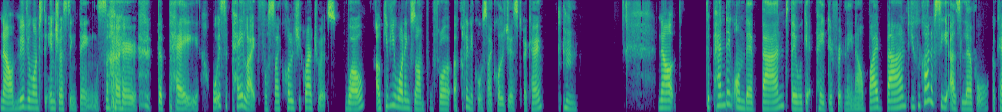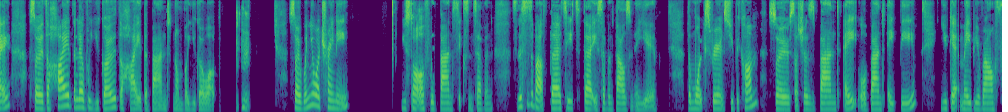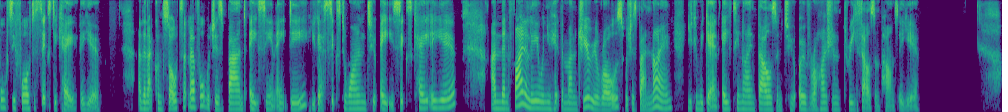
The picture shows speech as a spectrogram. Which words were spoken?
now, moving on to the interesting things. So, the pay. What is the pay like for psychology graduates? Well, I'll give you one example for a clinical psychologist, okay? now, depending on their band, they will get paid differently. Now, by band, you can kind of see it as level, okay? So, the higher the level you go, the higher the band number you go up. so, when you're a trainee, you start off with band six and seven. So this is about 30 to 37,000 a year. The more experienced you become, so such as band 8 or band 8B, you get maybe around 44 to 60k a year. And then at consultant level, which is band 8C and 8D, you get 61 to 86K a year. And then finally, when you hit the managerial roles, which is band 9, you can be getting 89,000 to over 103,000 pounds a year.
